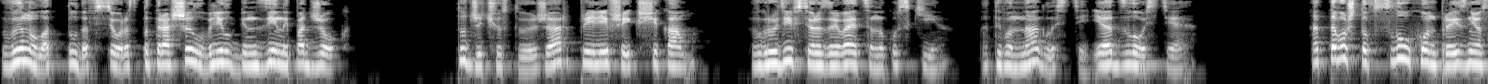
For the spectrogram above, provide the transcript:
Вынул оттуда все, распотрошил, влил бензин и поджег. Тут же чувствую жар, приливший к щекам. В груди все разрывается на куски. От его наглости и от злости. От того, что вслух он произнес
